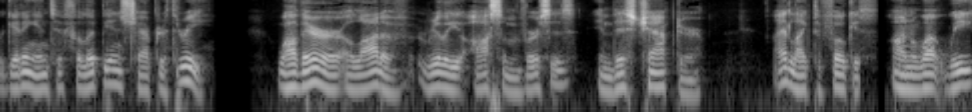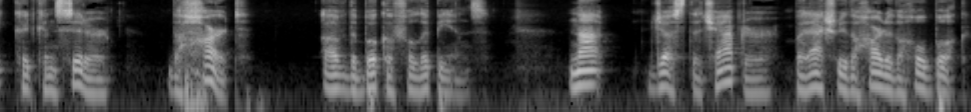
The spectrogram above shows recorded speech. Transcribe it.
we're getting into Philippians chapter 3. While there are a lot of really awesome verses in this chapter, I'd like to focus on what we could consider the heart of the book of Philippians. Not just the chapter, but actually the heart of the whole book.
